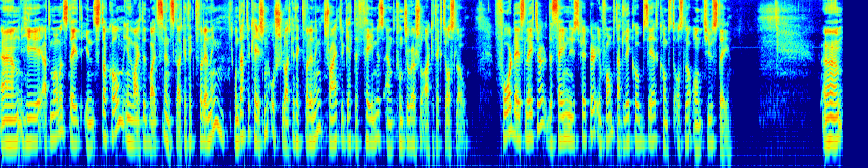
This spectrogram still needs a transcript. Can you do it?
Um, he at the moment stayed in Stockholm, invited by Svenska Arkitektforening. On that occasion, Oslo Arkitektforening tried to get the famous and controversial architect to Oslo. Four days later, the same newspaper informs that Le Corbusier comes to Oslo on Tuesday um,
